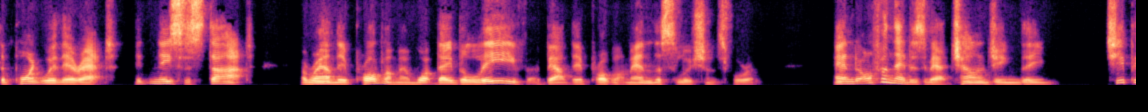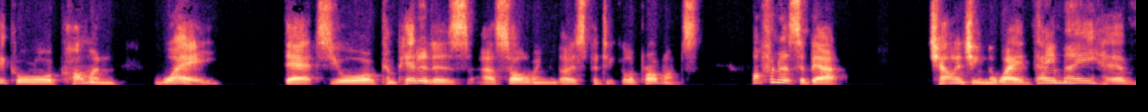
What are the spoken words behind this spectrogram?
the point where they're at. It needs to start around their problem and what they believe about their problem and the solutions for it. And often that is about challenging the typical or common way that your competitors are solving those particular problems. Often it's about challenging the way they may have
